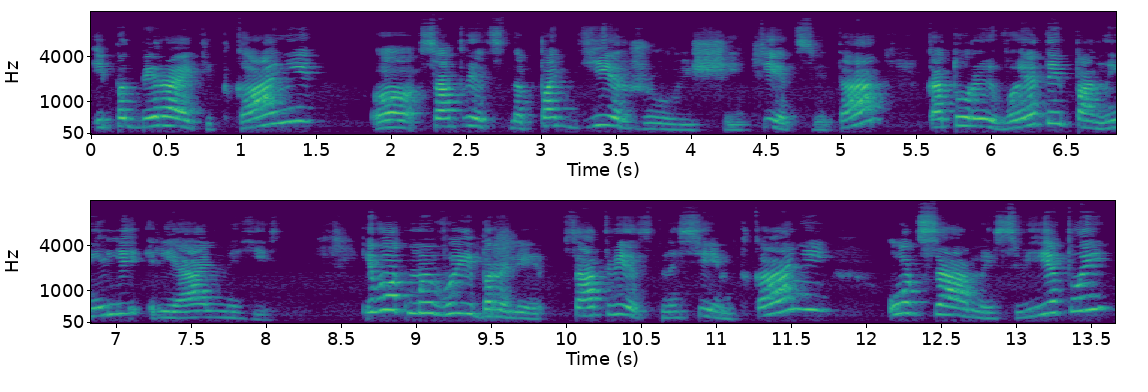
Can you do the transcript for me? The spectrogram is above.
и подбирайте ткани, соответственно, поддерживающие те цвета, которые в этой панели реально есть. И вот мы выбрали, соответственно, 7 тканей от самой светлой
